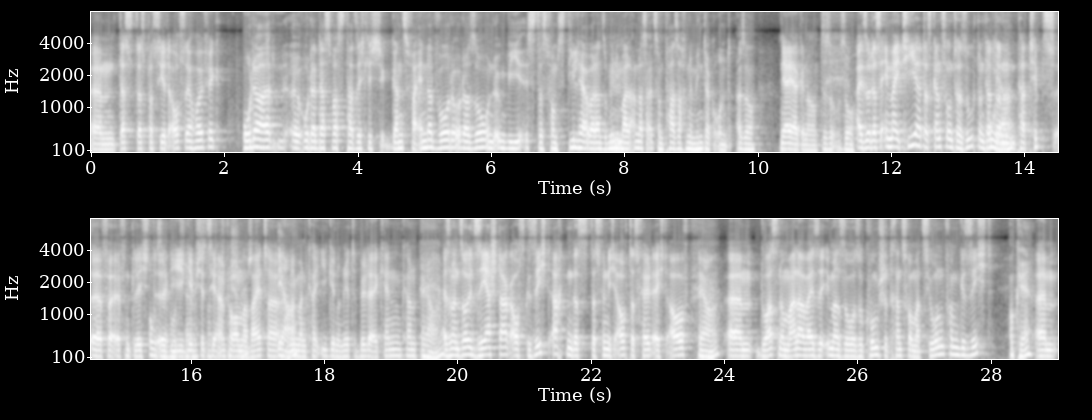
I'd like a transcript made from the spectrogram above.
Ähm, das, das passiert auch sehr häufig. Oder, äh, oder das, was tatsächlich ganz verändert wurde oder so und irgendwie ist das vom Stil her aber dann so Mhm. minimal anders als so ein paar Sachen im Hintergrund. Also Ja, ja, genau. so. so. Also das MIT hat das Ganze untersucht und hat Oh, dann ja. ein paar Tipps äh, veröffentlicht. Oh, äh, die gut, ja, gebe ich jetzt hier einfach auch mal weiter, Ja. wie man KI-generierte Bilder erkennen kann. Also man soll sehr stark aufs Gesicht achten, das, das finde ich auch, das fällt echt auf. Ähm, du hast normalerweise immer so, so komische Transformationen vom Gesicht. Okay. Ähm,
